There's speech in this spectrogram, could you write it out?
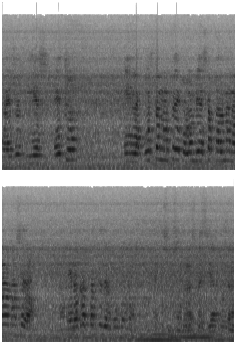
Por eso, y es hecho en la costa norte de Colombia, esta palma nada más se da. En otras partes del mundo no. Este es un sombrero especial por la,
